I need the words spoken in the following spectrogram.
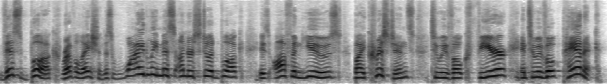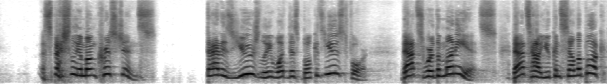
this book, Revelation, this widely misunderstood book, is often used by Christians to evoke fear and to evoke panic, especially among Christians. That is usually what this book is used for. That's where the money is. That's how you can sell a book.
